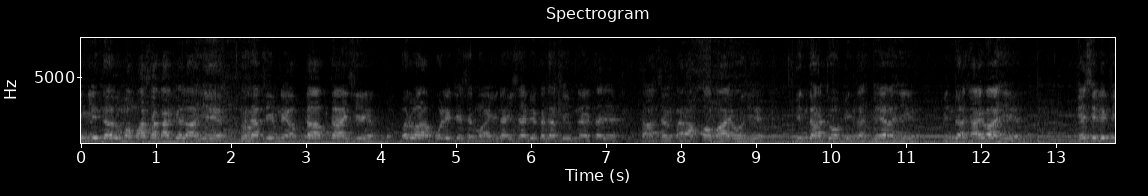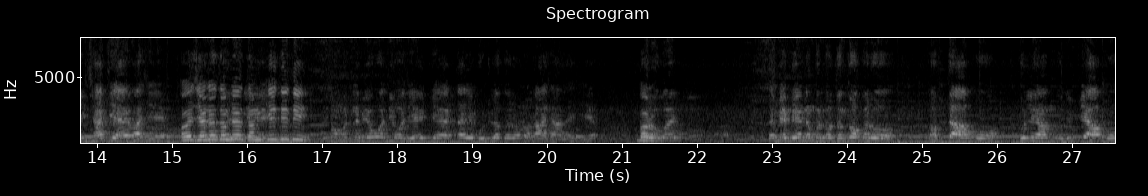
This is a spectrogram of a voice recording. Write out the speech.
ઇંગ્લિશ દારૂમાં પાછા કાપેલા છે, કદાચ એમને હપ્તા આપતા આવી છે. બરવાળા પોલીસ સ્ટેશનમાં એના હિસાબે કદાચ એમને અત્યારે સા સહકાર આપવામાં આવ્યો છે. બિંદાસ જો બિંદાસ ગયા છે, બિંદાસ આવ્યા છે. ફેસિલિટી સાચી આવ્યા છે. હવે જેને તમને ધમકી દીધી. એનો મતલબ એવો થયો છે કે અત્યારે બુટલગરોનો રાજ હાલે છે. બરોબર. તમે બે નંબરનો ધંધો કરો હપ્તા આપો ખુલ્લે આમ રૂપિયા આપો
